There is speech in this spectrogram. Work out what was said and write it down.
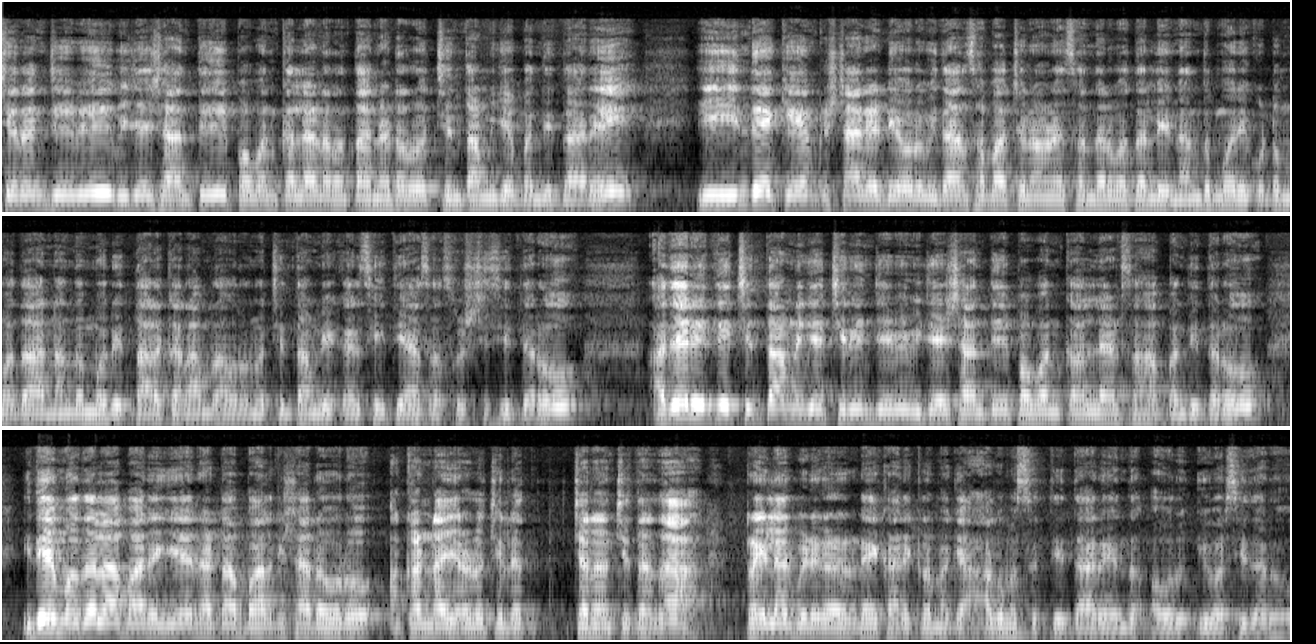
ಚಿರಂಜೀವಿ ವಿಜಯಶಾಂತಿ ಪವನ್ ಕಲ್ಯಾಣರಂತಹ ನಟರು ಚಿಂತಾಮಣಿಗೆ ಬಂದಿದ್ದಾರೆ. ಈ ಹಿಂದೆ ಕೆ ಎಂ ಕೃಷ್ಣಾರೆಡ್ಡಿ ಅವರು ವಿಧಾನಸಭಾ ಚುನಾವಣೆ ಸಂದರ್ಭದಲ್ಲಿ ನಂದಮೂರಿ ಕುಟುಂಬದ ನಂದಮೂರಿ ತಾರಕ ಅವರನ್ನು ಚಿಂತಾಮಣಿಗೆ ಕರೆಸಿ ಇತಿಹಾಸ ಸೃಷ್ಟಿಸಿದ್ದರು. ಅದೇ ರೀತಿ ಚಿಂತಾಮಣಿಗೆ ಚಿರಂಜೀವಿ ವಿಜಯಶಾಂತಿ ಪವನ್ ಕಲ್ಯಾಣ್ ಸಹ ಬಂದಿದ್ದರು. ಇದೇ ಮೊದಲ ಬಾರಿಗೆ ನಟ ಬಾಲಕೃಷ್ಣರವರು ಅಖಂಡ ಎರಡು ಚಿಲ, ಚಲನಚಿತ್ರದ ಟ್ರೈಲರ್ ಬಿಡುಗಡೆ ಕಾರ್ಯಕ್ರಮಕ್ಕೆ ಆಗಮಿಸುತ್ತಿದ್ದಾರೆ ಎಂದು ಅವರು ವಿವರಿಸಿದರು.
